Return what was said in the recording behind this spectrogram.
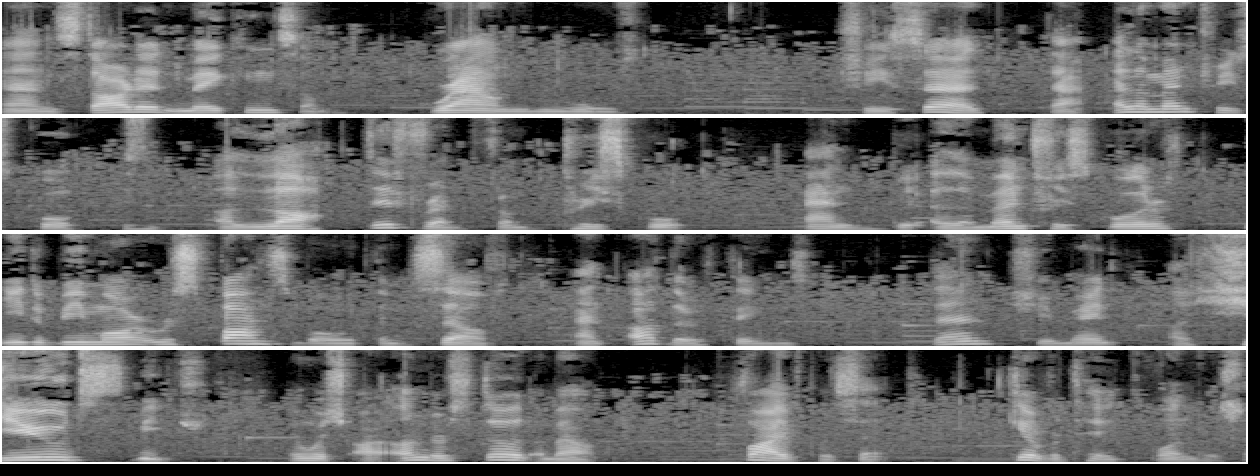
and started making some ground rules. She said that elementary school is a lot different from preschool, and the elementary schoolers need to be more responsible with themselves and other things. Then she made a huge speech in which I understood about 5%, give or take 1%.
